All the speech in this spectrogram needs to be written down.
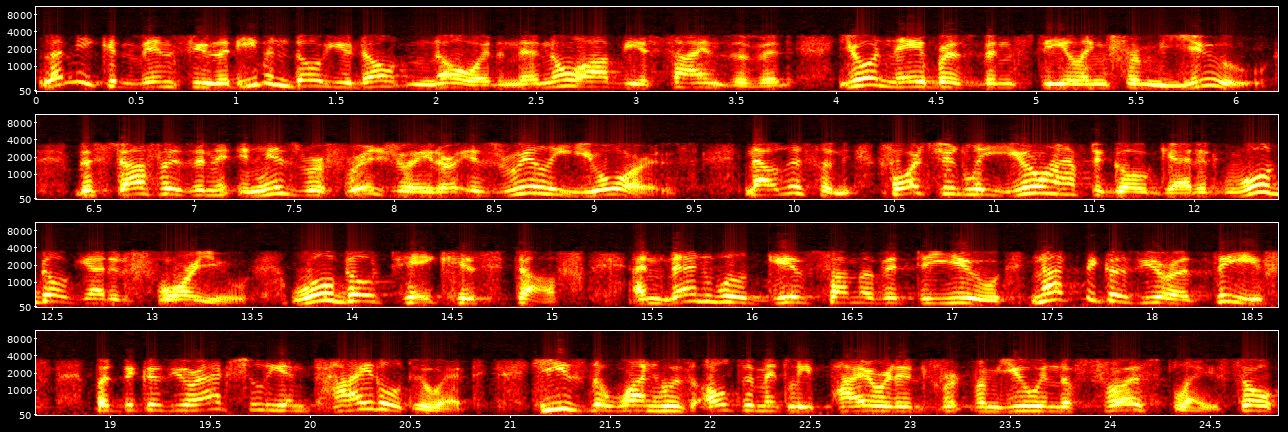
let me convince you that even though you don't know it and there are no obvious signs of it, your neighbor's been stealing from you. The stuff is in, in his refrigerator is really yours. Now, listen, fortunately, you don't have to go get it. We'll go get it for you. We'll go take his stuff, and then we'll give some of it to you, not because you're a thief, but because you're actually entitled to it. He's the one who's ultimately pirated from you in the first place. So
